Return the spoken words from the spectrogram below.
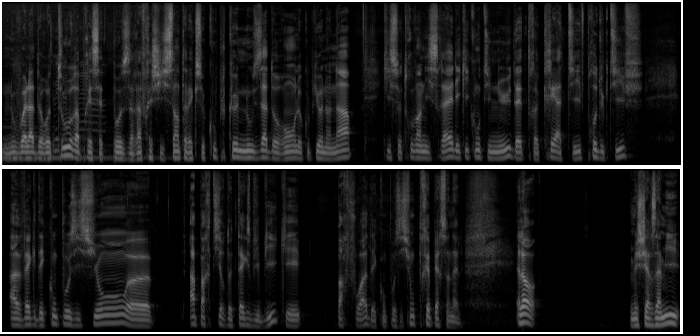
Nous voilà de retour après cette pause rafraîchissante avec ce couple que nous adorons, le couple Yonona, qui se trouve en Israël et qui continue d'être créatif, productif, avec des compositions euh, à partir de textes bibliques et parfois des compositions très personnelles. Alors, mes chers amis,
